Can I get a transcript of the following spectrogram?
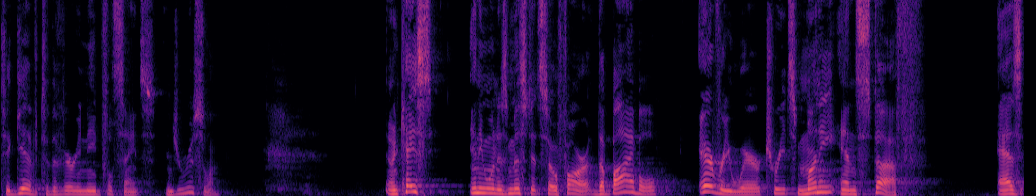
to give to the very needful saints in Jerusalem. In case anyone has missed it so far, the Bible everywhere treats money and stuff as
